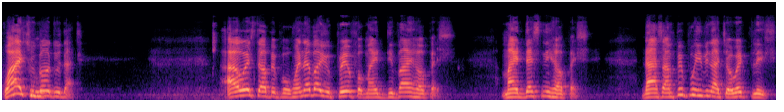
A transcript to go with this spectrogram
Why should God do that? I always tell people whenever you pray for my divine helpers my destiny helpers there are some people even at your workplace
